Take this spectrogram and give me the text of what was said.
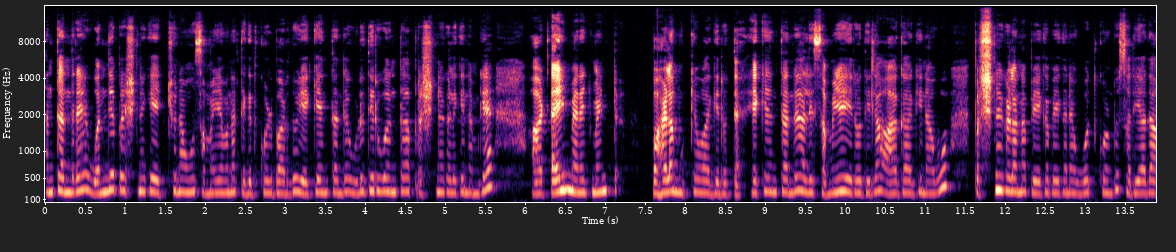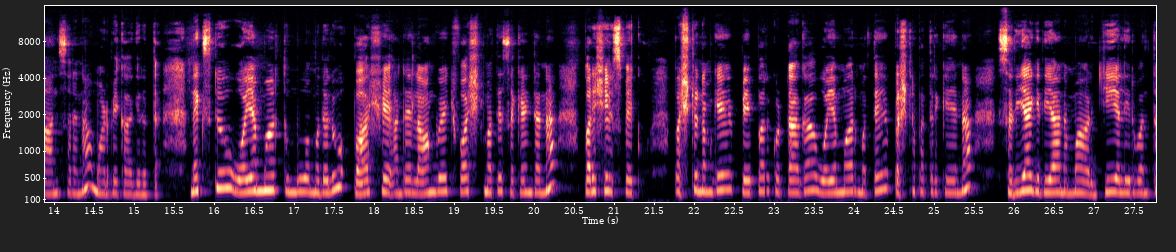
ಅಂತಂದರೆ ಒಂದೇ ಪ್ರಶ್ನೆಗೆ ಹೆಚ್ಚು ನಾವು ಸಮಯವನ್ನು ತೆಗೆದುಕೊಳ್ಬಾರ್ದು. ಏಕೆ ಅಂತಂದರೆ ಉಳಿದಿರುವಂಥ ಪ್ರಶ್ನೆಗಳಿಗೆ ನಮಗೆ ಟೈಮ್ ಮ್ಯಾನೇಜ್ಮೆಂಟ್ ಬಹಳ ಮುಖ್ಯವಾಗಿರುತ್ತೆ. ಏಕೆ ಅಂತಂದರೆ ಅಲ್ಲಿ ಸಮಯ ಇರೋದಿಲ್ಲ. ಹಾಗಾಗಿ ನಾವು ಪ್ರಶ್ನೆಗಳನ್ನು ಬೇಗ ಬೇಗನೆ ಓದ್ಕೊಂಡು ಸರಿಯಾದ ಆನ್ಸರನ್ನು ಮಾಡಬೇಕಾಗಿರುತ್ತೆ. ನೆಕ್ಸ್ಟು ಒ ಎಂ ಆರ್ ತುಂಬುವ ಮೊದಲು ಭಾಷೆ, ಅಂದರೆ ಲಾಂಗ್ವೇಜ್ ಫಸ್ಟ್ ಮತ್ತು ಸೆಕೆಂಡನ್ನು ಪರಿಶೀಲಿಸಬೇಕು. ಫಸ್ಟು ನಮಗೆ ಪೇಪರ್ ಕೊಟ್ಟಾಗ ಒ ಎಂ ಆರ್ ಮತ್ತು ಪ್ರಶ್ನೆ ಪತ್ರಿಕೆಯನ್ನು ಸರಿಯಾಗಿದೆಯಾ? ನಮ್ಮ ಅರ್ಜಿಯಲ್ಲಿರುವಂಥ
